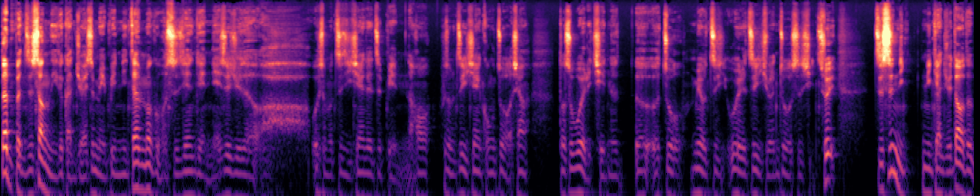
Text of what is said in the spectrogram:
但本质上你的感觉还是没变。你在某个时间点，你还是觉得啊，为什么自己现在在这边？然后为什么自己现在工作好像都是为了钱而而而做，没有自己为了自己喜欢做的事情？所以，只是你你感觉到的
